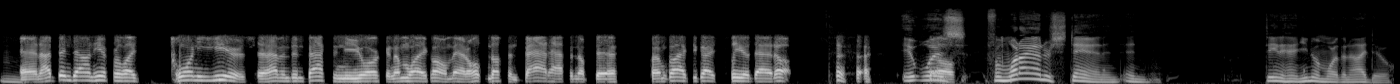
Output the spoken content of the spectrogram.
Hmm. And I've been down here for like 20 years and I haven't been back to New York. And I'm like, oh, man, I hope nothing bad happened up there. But I'm glad you guys cleared that up. It was, from what I understand, and, and Dinahan, you know more than I do.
